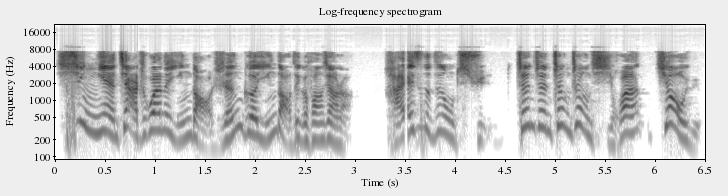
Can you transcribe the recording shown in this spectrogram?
信念、价值观的引导，人格引导这个方向上，孩子的这种去真真正正喜欢教育，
